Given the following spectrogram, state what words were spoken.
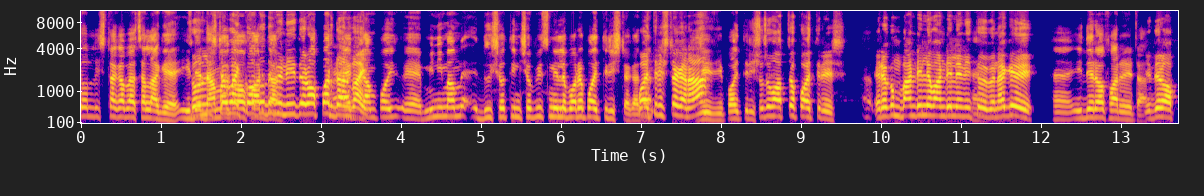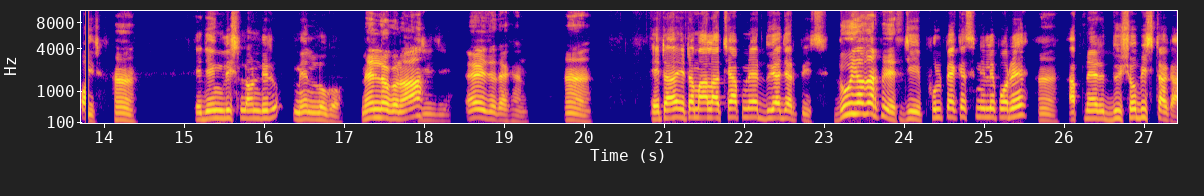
চল্লিশ টাকা বেচা লাগে। ঈদের ঈদের অফার ভাই? মিনিমাম দুইশো তিনশো পিস নিলে পরে পঁয়ত্রিশ টাকা পঁয়ত্রিশ টাকা না? জি জি পঁয়ত্রিশ শুধুমাত্র পঁয়ত্রিশ। এরকম বান্ডিলে বান্ডিলে নিতে হবে নাকি? হ্যাঁ ঈদের অফার এটা। ঈদের অফার হ্যাঁ। এই যে ইংলিশ লন্ড্রির মেন লোগো মেন লোগো না? জি জি। এই যে দেখেন হ্যাঁ। এটা এটা মাল আছে আপনার দুই হাজার পিস দুই হাজার পিস জি ফুল প্যাকেজ নিলে পরে হ্যাঁ। আপনার দুইশো বিশ টাকা।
